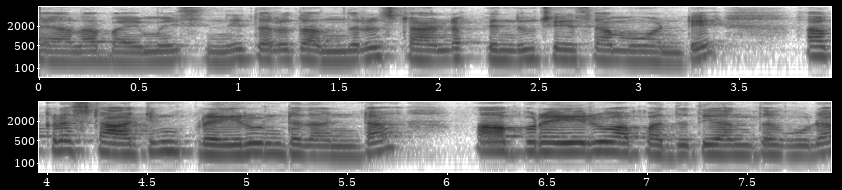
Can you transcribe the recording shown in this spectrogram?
చాలా భయం వేసింది. తర్వాత అందరూ స్టాండప్ ఎందుకు చేశాము అంటే అక్కడ స్టార్టింగ్ ప్రేయర్ ఉంటుందంట. ఆ ప్రేయరు ఆ పద్ధతి అంతా కూడా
